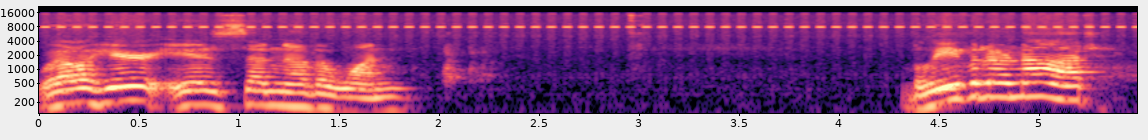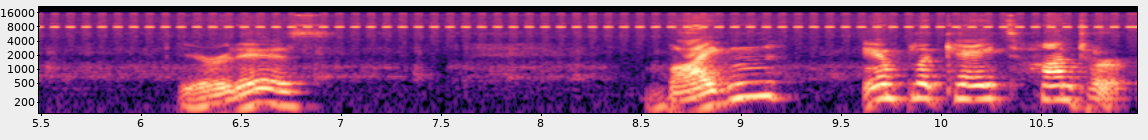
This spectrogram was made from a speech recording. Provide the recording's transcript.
Well, here is another one. Believe it or not, here it is. Biden implicates Hunter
